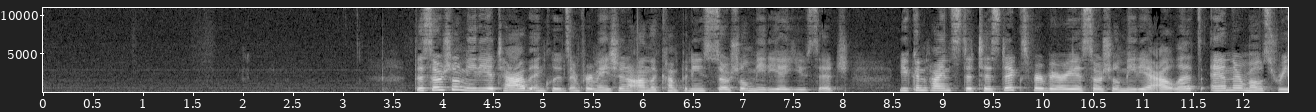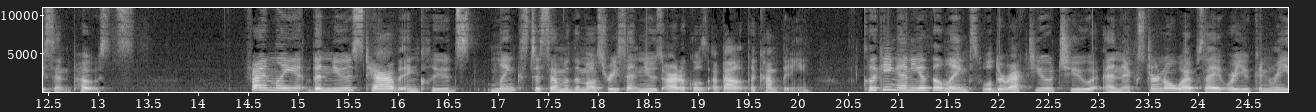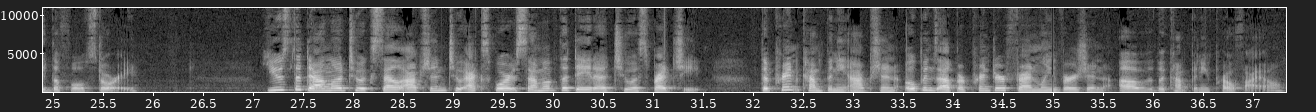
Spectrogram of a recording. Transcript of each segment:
The Social Media tab includes information on the company's social media usage. You can find statistics for various social media outlets and their most recent posts. Finally, the News tab includes links to some of the most recent news articles about the company. Clicking any of the links will direct you to an external website where you can read the full story. Use the Download to Excel option to export some of the data to a spreadsheet. The Print Company option opens up a printer-friendly version of the company profile.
